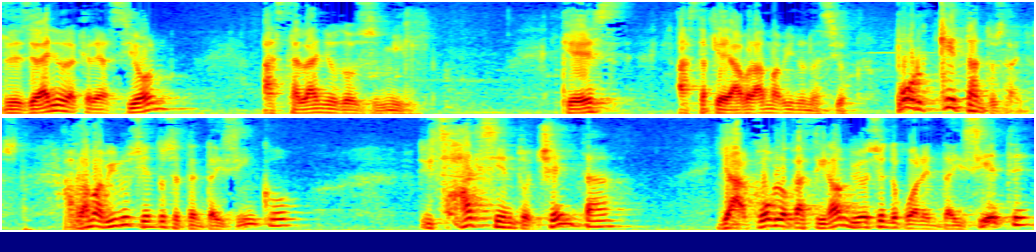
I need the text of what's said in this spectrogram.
desde el año de la creación hasta el año 2000, que es hasta que Abraham vino nació. ¿Por qué tantos años? Abraham vino 175, Isaac 180, Jacob lo castigaron, vivió 147.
